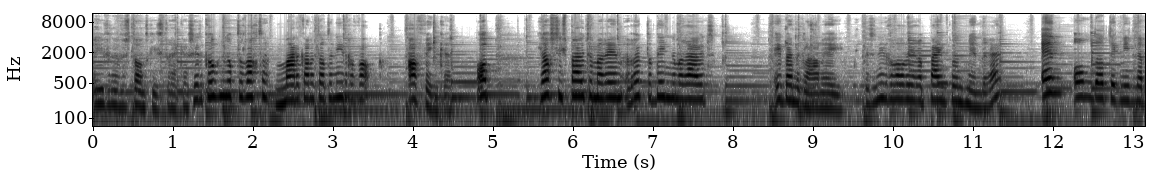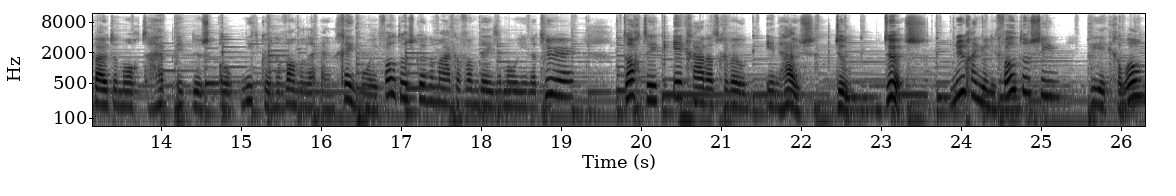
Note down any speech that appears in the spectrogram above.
Even een verstandkies trekken. Zit ik ook niet op te wachten, maar dan kan ik dat in ieder geval afvinken. Op, jas die spuiten maar in, ruk dat ding er maar uit. Ik ben er klaar mee. Is in ieder geval weer een pijnpunt minder, hè? En omdat ik niet naar buiten mocht, heb ik dus ook niet kunnen wandelen en geen mooie foto's kunnen maken van deze mooie natuur. Dacht ik, ik ga dat gewoon in huis doen. Dus, nu gaan jullie foto's zien die ik gewoon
